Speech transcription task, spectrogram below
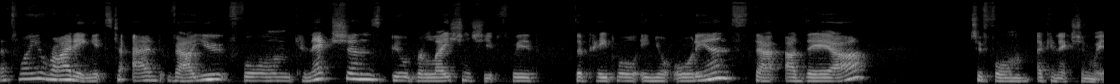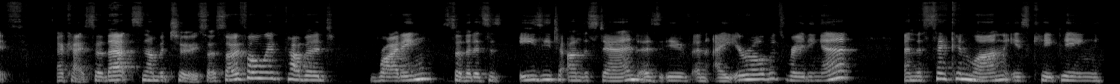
That's why you're writing. It's to add value, form connections, build relationships with the people in your audience that are there to form a connection with. Okay, so that's number two. So, so far we've covered writing so that it's as easy to understand as if an eight year old was reading it. And the second one is keeping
